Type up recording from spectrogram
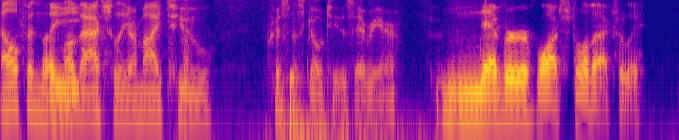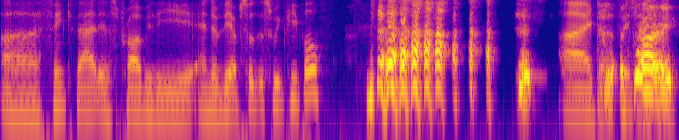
Elf and Like- Love Actually are my two Christmas go-tos every year. Never watched Love Actually. Uh, I think that is probably the end of the episode this week, people. I don't think I Sorry. can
